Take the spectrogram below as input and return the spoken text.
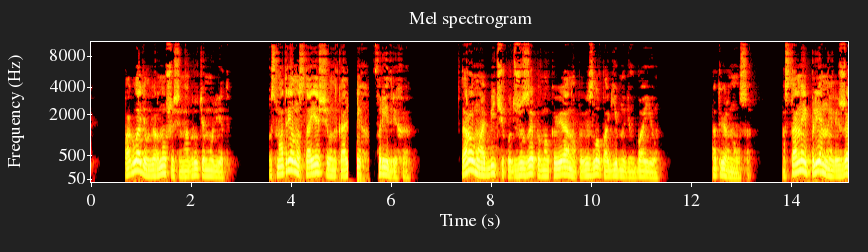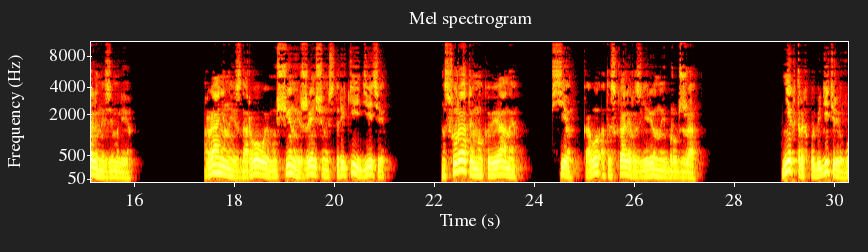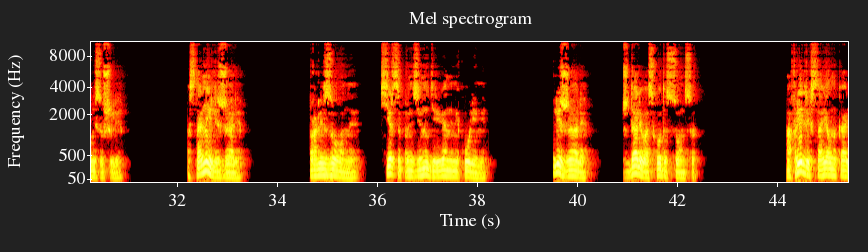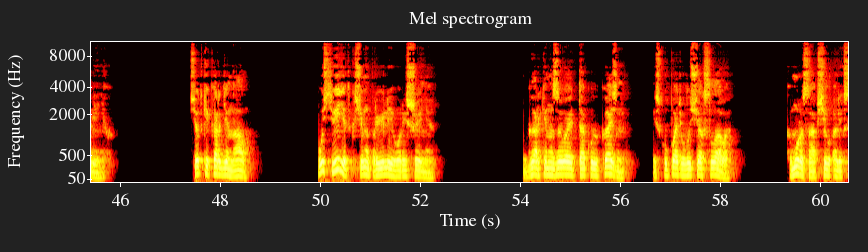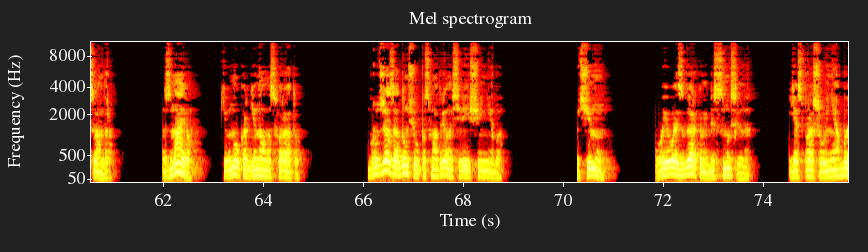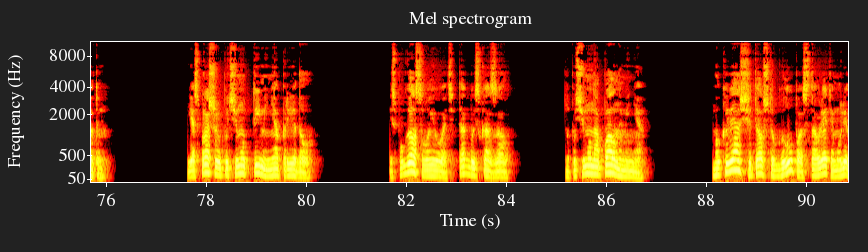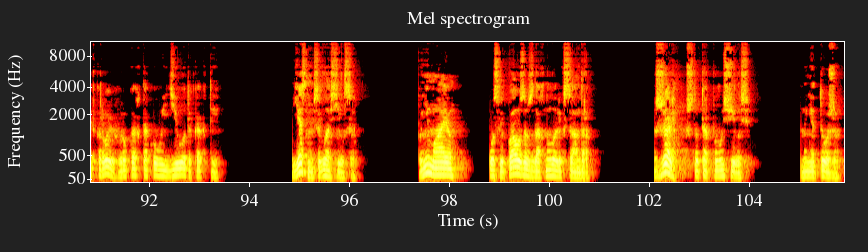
Погладил вернувшийся на грудь амулет. Посмотрел на стоящего на коленях Фридриха. Второму обидчику Джузеппе Малковиану повезло погибнуть в бою. Отвернулся. Остальные пленные лежали на земле. Раненые, здоровые, мужчины и женщины, старики и дети. Носферату и Малковианы. Все, кого отыскали разъяренные Бруджа. Некоторых победителей высушили. Остальные лежали. Парализованные. Сердце пронзены деревянными кольями. Лежали. Ждали восхода солнца. А Фридрих стоял на коленях. Все-таки кардинал. Пусть видит, к чему привели его решение. Гарки называет такую казнь искупать в лучах славы, хмуро сообщил Александр. Знаю, кивнул кардинал на Носферату. Бруджа задумчиво посмотрел на сереющее небо. Почему? Воевать с гарками бессмысленно. Я спрашиваю не об этом. Я спрашиваю, почему ты меня предал? Испугался воевать, так бы и сказал. Но почему напал на меня? Малковиан считал, что глупо оставлять амулет крови в руках такого идиота, как ты. Я с ним согласился. Понимаю. После паузы вздохнул Александр. Жаль, что так получилось. Мне тоже.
